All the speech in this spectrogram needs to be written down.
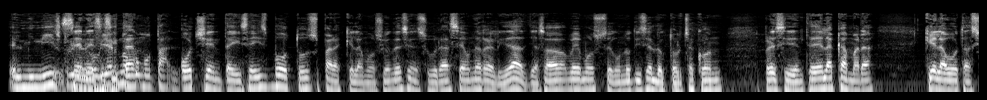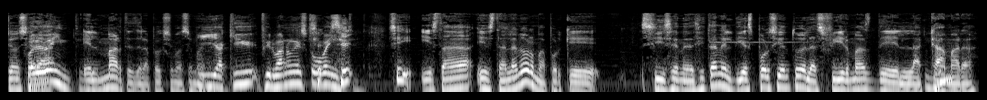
el ministro y se el gobierno como tal? 86 votos para que la moción de censura sea una realidad. Ya sabemos, según nos dice el doctor Chacón, presidente de la Cámara, que la votación será 20. el martes de la próxima semana. Y aquí firmaron esto Sí, 20. sí, sí, y está, y está en la norma, porque si se necesitan el 10% de las firmas de la Cámara,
